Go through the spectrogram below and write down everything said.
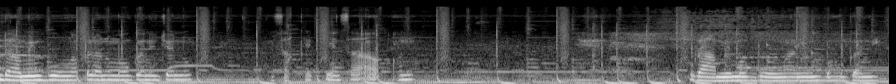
daming bunga pala ng mga ganun dyan, no? Sakit yan sa, ano, Marami magbunga yung mahogany. Ayun.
